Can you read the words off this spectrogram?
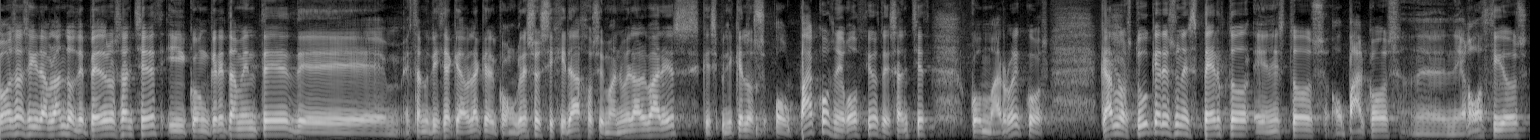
Vamos a seguir hablando de Pedro Sánchez y concretamente de esta noticia que habla que el Congreso exigirá a José Manuel Álvarez que explique los opacos negocios de Sánchez con Marruecos. Carlos, tú que eres un experto en estos opacos eh, negocios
